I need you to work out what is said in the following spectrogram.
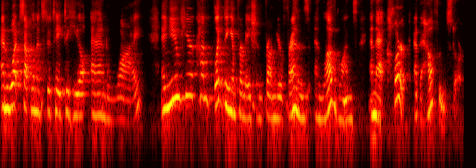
and what supplements to take to heal and why. And you hear conflicting information from your friends and loved ones and that clerk at the health food store.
